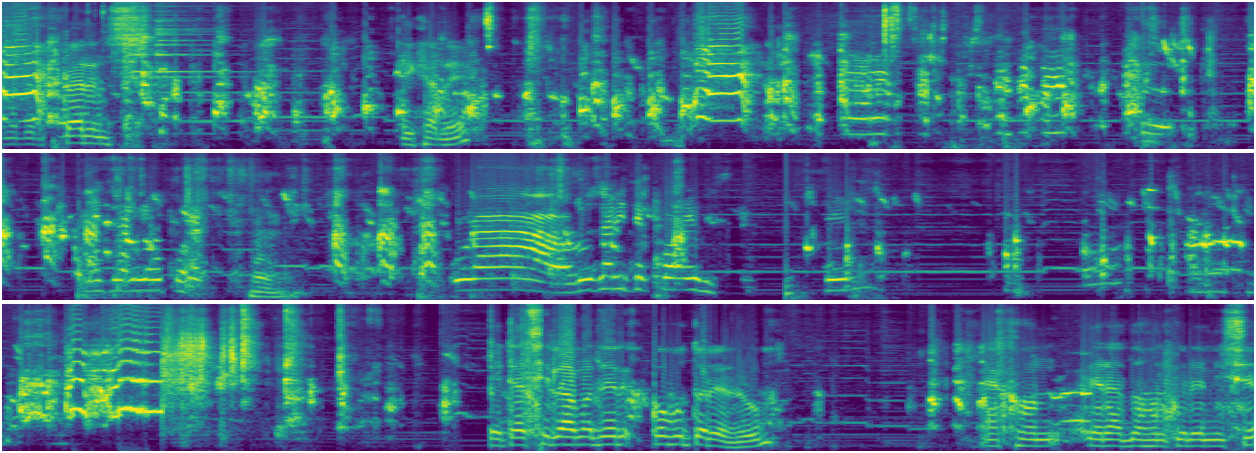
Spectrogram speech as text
আমাদের প্যারেন্টস এখানে। হ্যাঁ। ওরা রোজারিদের পরে এটা ছিল আমাদের কবুতরের রুম। এখন এরা দখল করে নিছে।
